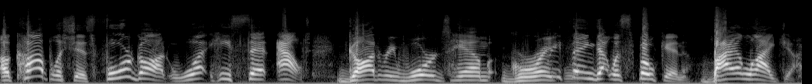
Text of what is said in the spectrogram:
accomplishes for God what he set out. God rewards him greatly. Everything that was spoken by Elijah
